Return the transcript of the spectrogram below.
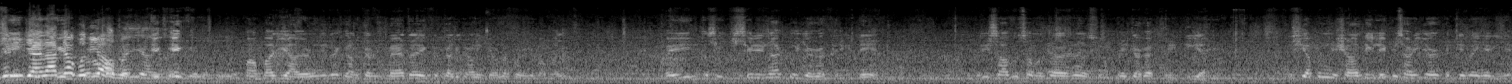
ਜਿਹੜੀ ਜਾਇਦਾਦ ਆ ਉਹ ਵਧੀਆ ਹੋਵੇ। ਜੀ ਆ ਇੱਕ ਇੱਕ ਬਾਬਾ ਜੀ ਆ ਜਾਣਗੇ ਤਾਂ ਗੱਲ ਕਰ ਮੈਂ ਤਾਂ ਇੱਕ ਗੱਲ ਕਰਨੀ ਚਾਹੁੰਦਾ ਕੋਈ ਬਾਬਾ ਜੀ। ਭਈ ਅਸੀਂ ਕਿਸੇ ਨੇ ਨਾ ਕੋਈ ਜਗ੍ਹਾ ਖਰੀਦਦੇ ਆ ਤੁਸੀਂ ਸਭ ਨੂੰ ਸਮਝਦਾਰ ਹੋ ਅਸੀਂ ਆਪਣੀ ਜਗ੍ਹਾ ਖਰੀਦੀ ਆ। ਅਸੀਂ ਆਪਣੀ ਨਿਸ਼ਾਨਦੇਹੀ ਲਈ ਵੀ ਸਾਡੀ ਜਗ੍ਹਾ ਕਿੱਥੇ ਤਾਂ ਹੈਗੀ ਹੈ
